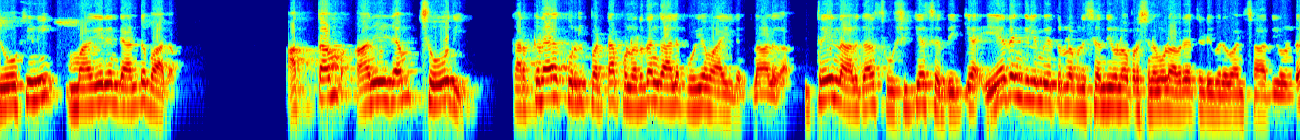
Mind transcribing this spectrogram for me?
രോഹിണി മകരൻ രണ്ട് പാദം. അത്തം അനിഴം ചോതി. കർക്കിടകക്കുറിൽപ്പെട്ട പുണർതങ്കാല പൂയമായില്ല നാളുകാർ ഇത്രയും നാളുകാർ സൂക്ഷിക്കുക ശ്രദ്ധിക്കുക. ഏതെങ്കിലും വിധത്തിലുള്ള പ്രതിസന്ധികളോ പ്രശ്നങ്ങളോ അവരെ തേടി വരുവാൻ സാധ്യതയുണ്ട്.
